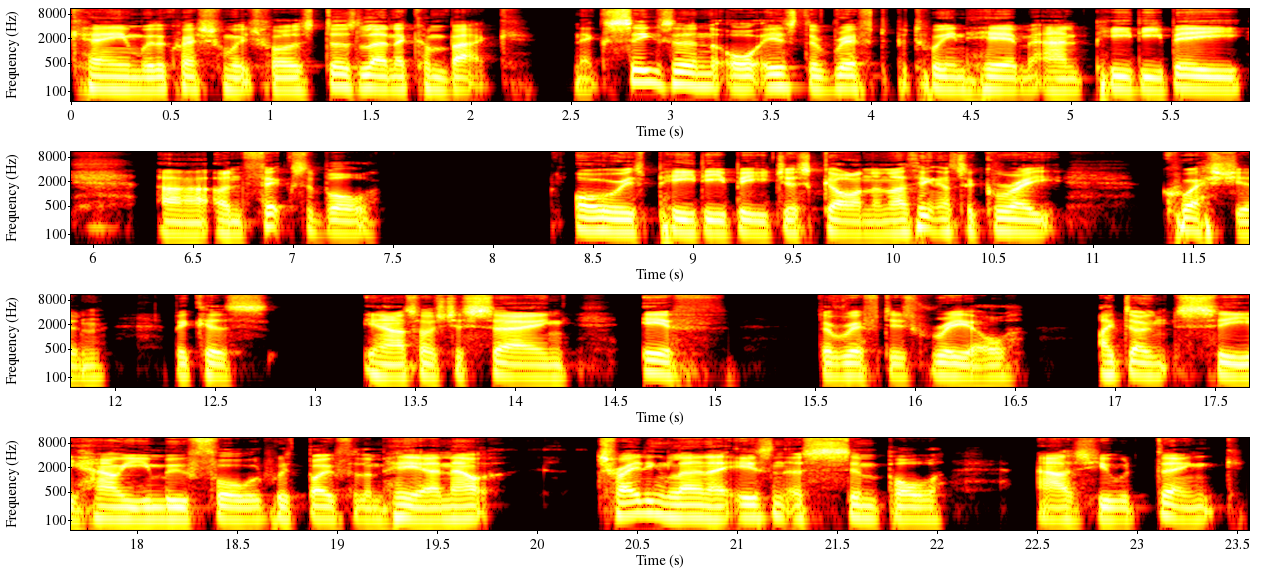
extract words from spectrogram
came with a question which was, does Lehner come back next season, or is the rift between him and PDB uh, unfixable, or is PDB just gone? And I think that's a great question because, you know, as I was just saying, if the rift is real, I don't see how you move forward with both of them here. Now, trading Lehner isn't as simple as you would think.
